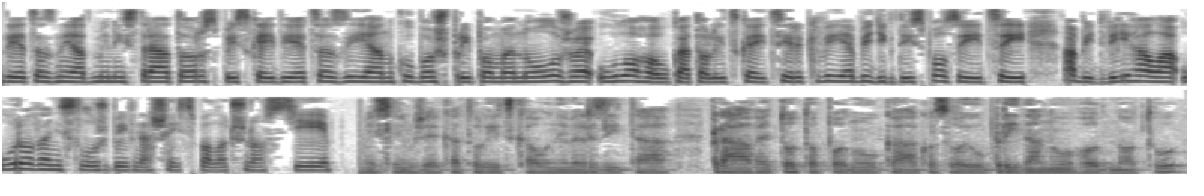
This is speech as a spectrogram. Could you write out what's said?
Diecezný administrátor spiskej diecezy Jan Kuboš pripomenul, že úlohou katolíckej cirkvi je byť k dispozícii, aby dvíhala úroveň služby v našej spoločnosti. Myslím, že katolícka univerzita práve toto ponúka ako svoju pridanú hodnotu,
